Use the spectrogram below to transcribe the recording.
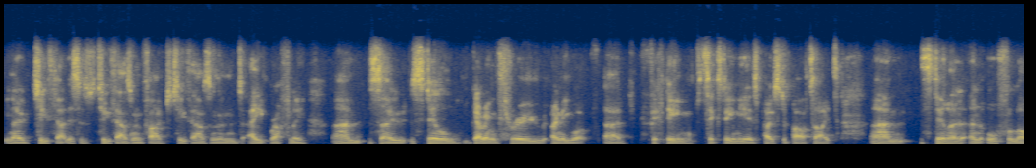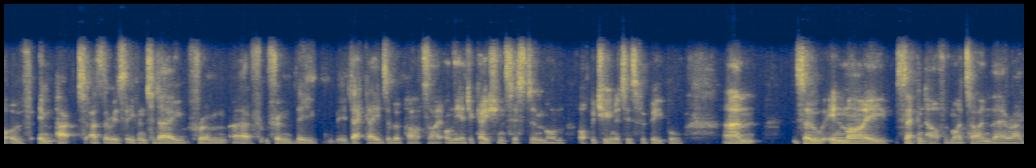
you know, two, this is 2005 to 2008 roughly. Um, so still going through only what uh, 15, 16 years post apartheid, um, still a, an awful lot of impact, as there is even today, from uh, from the decades of apartheid on the education system, on opportunities for people. Um, so in my second half of my time there, I,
